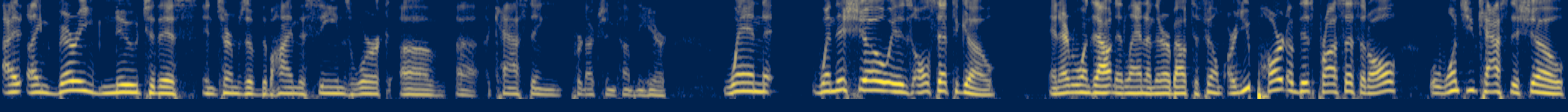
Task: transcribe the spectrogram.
I, I'm very new to this in terms of the behind the scenes work of uh, a casting production company here. When when this show is all set to go, and everyone's out in Atlanta and they're about to film. Are you part of this process at all? Or once you cast this show,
